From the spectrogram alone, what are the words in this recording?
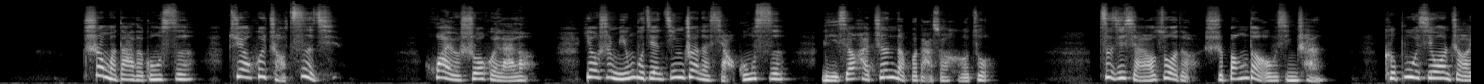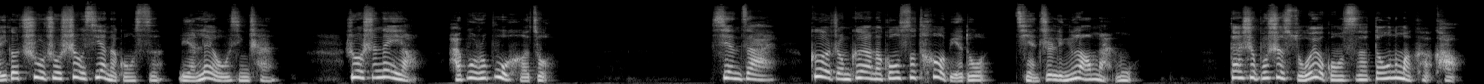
这么大的公司居然会找自己。话又说回来了，要是名不见经传的小公司，李潇还真的不打算合作。自己想要做的是帮到欧星辰，可不希望找一个处处受限的公司连累欧星辰。若是那样，还不如不合作。现在各种各样的公司特别多。简直琳琅满目，但是不是所有公司都那么可靠？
